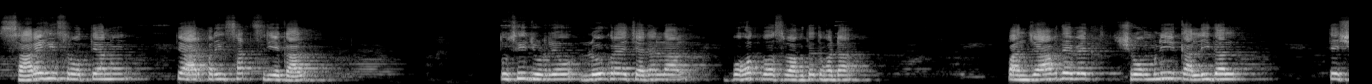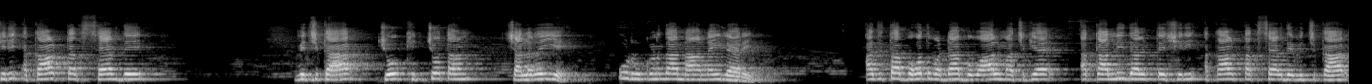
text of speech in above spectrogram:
ਸਾਰੇ ਹੀ ਸਰੋਤਿਆਂ ਨੂੰ ਪਿਆਰ ਭਰੀ ਸਤਿ ਸ੍ਰੀ ਅਕਾਲ। ਤੁਸੀਂ ਜੁੜ ਰਹੇ ਹੋ ਲੋਕ ਰਾਏ ਚੈਨਲ ਨਾਲ। ਬਹੁਤ ਬਹੁਤ ਸਵਾਗਤ ਹੈ ਤੁਹਾਡਾ। ਪੰਜਾਬ ਦੇ ਵਿੱਚ ਸ਼੍ਰੋਮਣੀ ਅਕਾਲੀ ਦਲ ਤੇ ਸ੍ਰੀ ਅਕਾਲ ਤਖਤ ਸਾਹਿਬ ਦੇ ਵਿਚਕਾਰ ਜੋ ਖਿੱਚੋਤਾਣ ਚੱਲ ਰਹੀ ਹੈ, ਉਹ ਰੁਕਣ ਦਾ ਨਾਂ ਨਹੀਂ ਲੈ ਰਹੀ। ਅੱਜ ਤਾਂ ਬਹੁਤ ਵੱਡਾ ਬਵਾਲ ਮਚ ਗਿਆ ਅਕਾਲੀ ਦਲ ਤੇ ਸ੍ਰੀ ਅਕਾਲ ਤਖਤ ਸਾਹਿਬ ਦੇ ਵਿਚਕਾਰ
